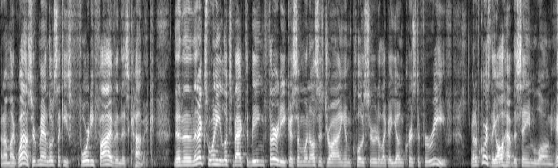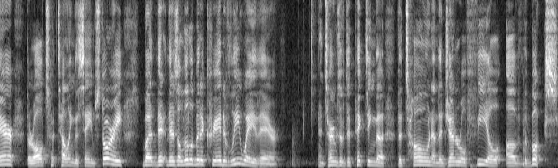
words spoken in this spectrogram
And i'm like wow superman looks like he's 45 in this comic then the next one, he looks back to being 30 because someone else is drawing him closer to like a young Christopher Reeve. And of course, they all have the same long hair. They're all t- telling the same story. but there, there's a little bit of creative leeway there in terms of depicting the, the tone and the general feel of the books.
